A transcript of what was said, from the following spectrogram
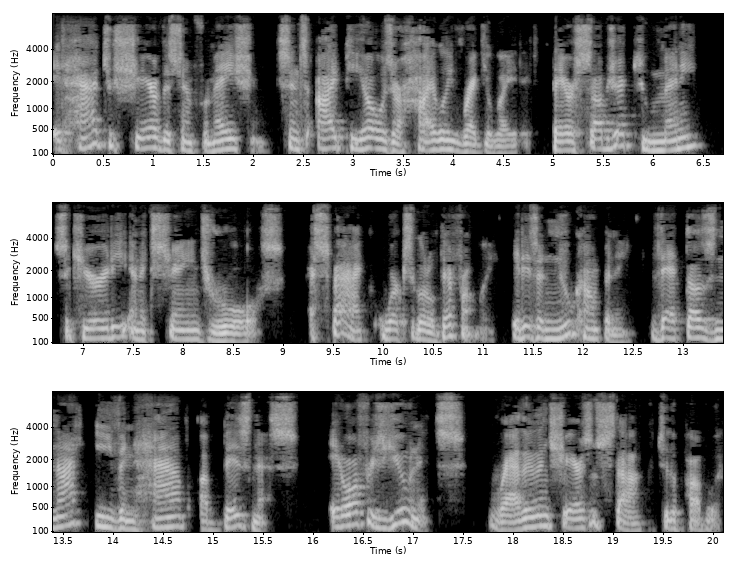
It had to share this information since IPOs are highly regulated. They are subject to many security and exchange rules. A SPAC works a little differently. It is a new company that does not even have a business. It offers units rather than shares of stock to the public.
